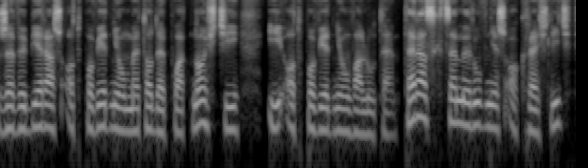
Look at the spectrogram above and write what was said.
że wybierasz odpowiednią metodę płatności i odpowiednią walutę. Teraz chcemy również określić,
